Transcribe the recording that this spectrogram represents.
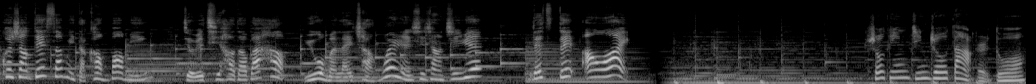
快上 daysummit.com 报名。九月七号到八号，与我们来场万人线上之约，Let's Day Online。收听今周大耳朵，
